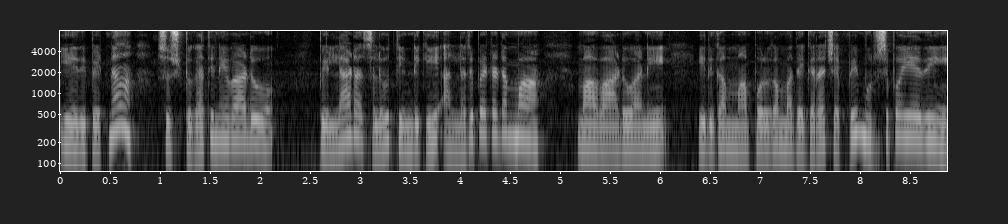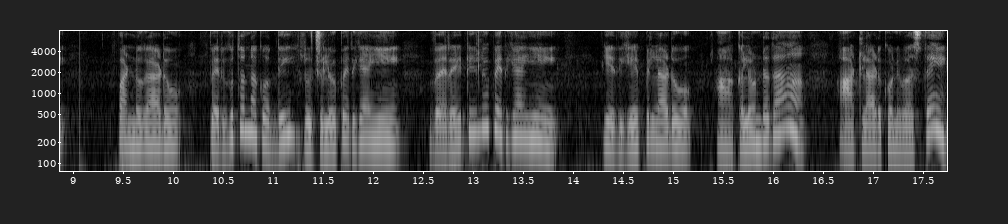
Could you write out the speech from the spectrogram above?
ఏది పెట్టినా సుష్టుగా తినేవాడు. పిల్లాడు అసలు తిండికి అల్లరి పెట్టడమ్మా. మావాడు అని ఇదిగమ్మ పొరుగమ్మ దగ్గర చెప్పి మురిసిపోయేది. పండుగాడు. పెరుగుతున్న కొద్దీ రుచులు పెరిగాయి వెరైటీలు పెరిగాయి. ఎదిగే పిల్లాడు ఆకలుండదా? ఆటలాడుకొని వస్తే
